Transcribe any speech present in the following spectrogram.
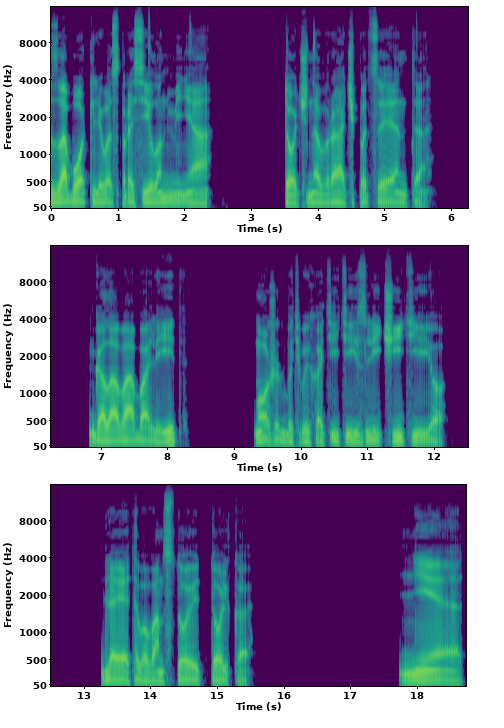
Заботливо спросил он меня. Точно врач пациента. Голова болит? Может быть, вы хотите излечить ее? Для этого вам стоит только... Нет,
